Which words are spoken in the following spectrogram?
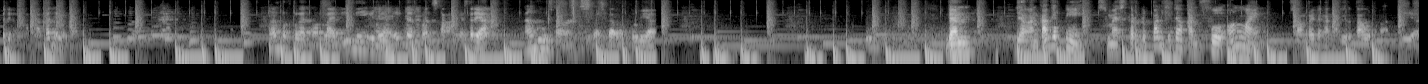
Tadi mengatakan ya memang kan perkuliahan online ini gitu ya. Hmm. Kita cuma setengah semester ya nanggung setengah semester kuliah. Dan jangan kaget nih, semester depan kita akan full online. sampai dengan akhir tahun pak Iya.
